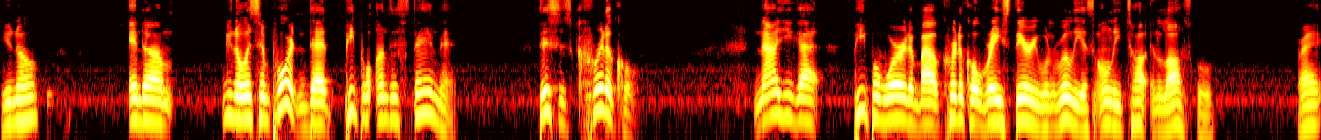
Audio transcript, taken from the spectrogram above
You know? And um you know, it's important that people understand that. This is critical. Now you got people worried about critical race theory when really it's only taught in law school. Right?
